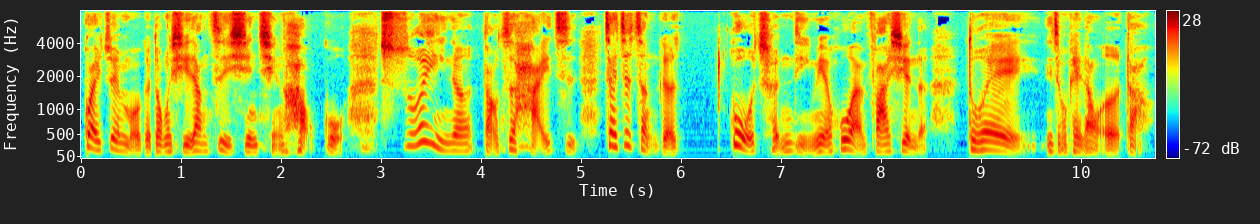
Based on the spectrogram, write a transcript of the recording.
怪罪某个东西，让自己心情好过，所以呢，导致孩子在这整个过程里面忽然发现了，对，你怎么可以让我饿到？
